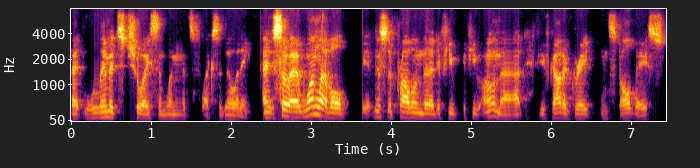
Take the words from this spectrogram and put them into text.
that limits choice and limits flexibility. And so at one level, this is a problem that if you if you own that, if you've got a great install base,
